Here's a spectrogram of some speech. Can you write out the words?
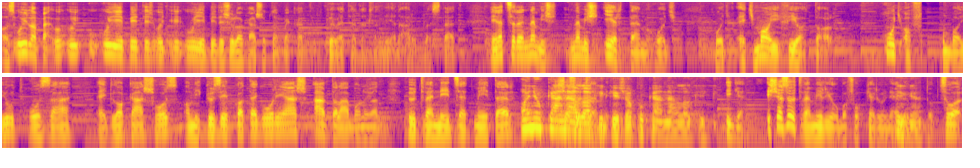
Az új, lapá, új, új, építés, új, új építésű lakásoknak meg hát követhetetlen milyen áruk lesz. Tehát én egyszerűen nem is, nem is értem, hogy, hogy egy mai fiatal hogy a f***ba jut hozzá egy lakáshoz, ami középkategóriás, általában olyan 50 négyzetméter. Anyukánál és lakik, 50... és apukánál lakik. Igen, és ez 50 millióba fog kerülni előbb-utóbb. Szóval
